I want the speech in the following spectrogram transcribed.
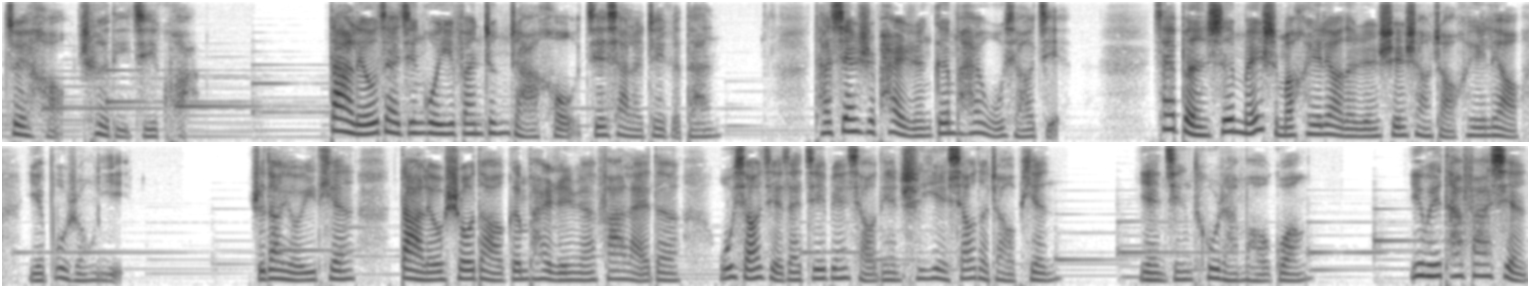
最好彻底击垮。大刘在经过一番挣扎后接下了这个单。他先是派人跟拍吴小姐，在本身没什么黑料的人身上找黑料也不容易。直到有一天，大刘收到跟拍人员发来的吴小姐在街边小店吃夜宵的照片，眼睛突然冒光，因为他发现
